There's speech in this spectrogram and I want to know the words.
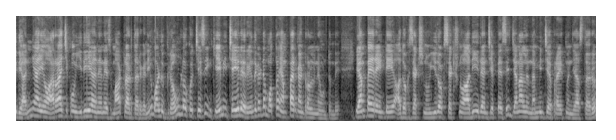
ఇది అన్యాయం అరాచకం ఇది అని అనేసి మాట్లాడతారు. కానీ వాళ్ళు గ్రౌండ్లోకి వచ్చేసి ఇంకేమీ చేయలేరు. ఎందుకంటే మొత్తం ఎంపైర్ కంట్రోల్లోనే ఉంటుంది. ఎంపైర్ ఏంటి? అదొక సెక్షను ఇదొక సెక్షను అది ఇది అని చెప్పేసి జనాల్ని నమ్మించే ప్రయత్నం చేస్తారు.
